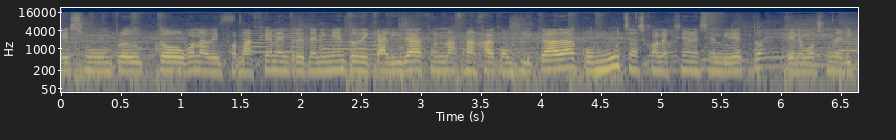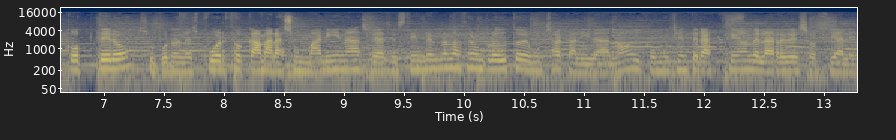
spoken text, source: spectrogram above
Es un producto bueno, de información, entretenimiento de calidad en una franja complicada, con muchas conexiones en directo. Tenemos un helicóptero, supone un esfuerzo, cámaras submarinas, o sea, se está intentando hacer un producto de mucha calidad ¿no? y con mucha interacción de las redes sociales.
